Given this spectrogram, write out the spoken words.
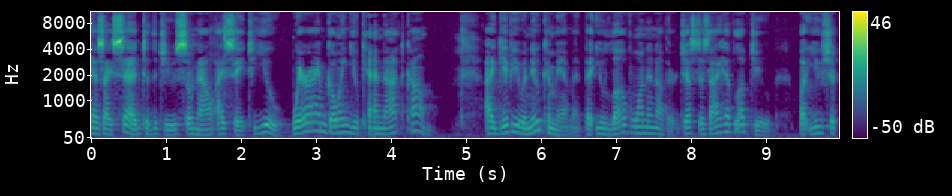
as I said to the Jews, so now I say to you, Where I am going, you cannot come. I give you a new commandment that you love one another, just as I have loved you, but you should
